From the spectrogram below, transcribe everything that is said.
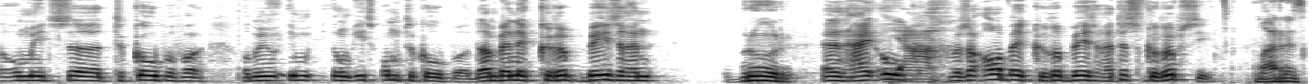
om iets eh, te kopen, van, om, om, iets om te kopen. Dan ben ik corrupt bezig en, Broer, en hij ook. Ja. We zijn allebei corrupt bezig. Het is corruptie. maar het...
